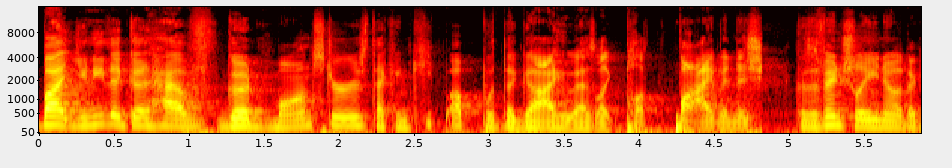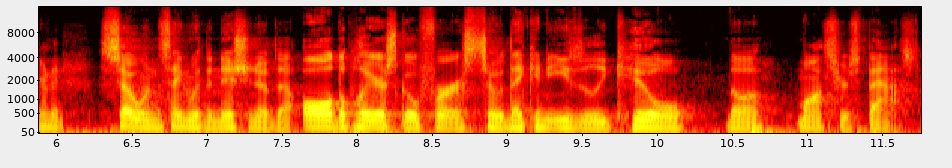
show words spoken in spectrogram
But you need to good have good monsters that can keep up with the guy who has like plus five initiative. Because eventually, you know, they're gonna so insane with initiative that all the players go first, so they can easily kill the monsters fast.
